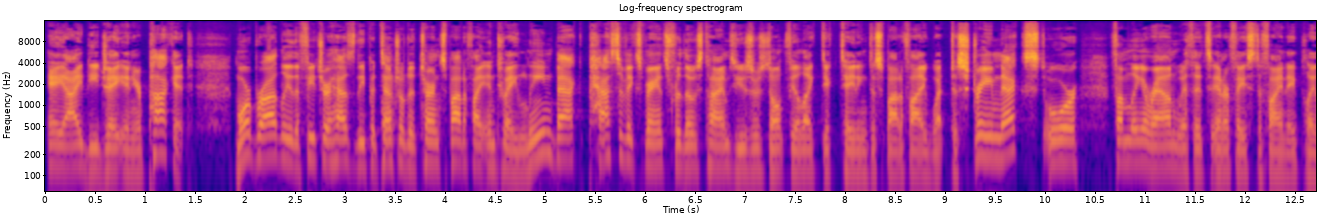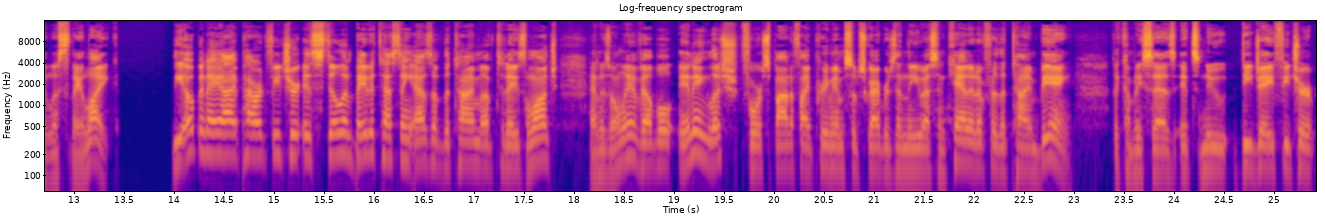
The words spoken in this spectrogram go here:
AI DJ in your pocket. More broadly, the feature has the potential to turn Spotify into a lean back, passive experience for those times users don't feel like dictating to Spotify what to stream next or fumbling around with its interface to find a playlist they like. The OpenAI powered feature is still in beta testing as of the time of today's launch and is only available in English for Spotify premium subscribers in the US and Canada for the time being. The company says its new DJ feature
